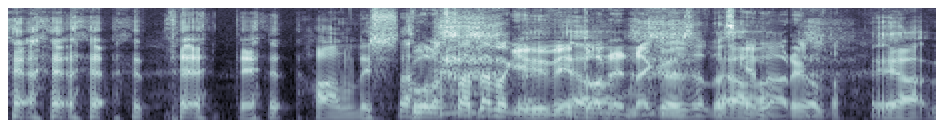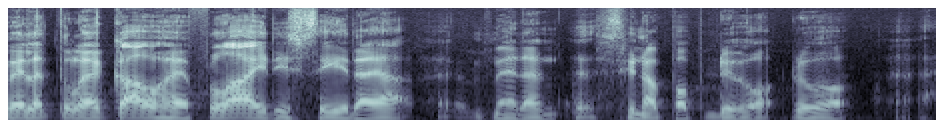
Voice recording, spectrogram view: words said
te, te, hallissa. Kuulostaa tämäkin hyvin joo, todennäköiseltä joo. skenaariolta. Ja meille tulee kauhea flightis siinä ja meidän Synapop duo, duo äh,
